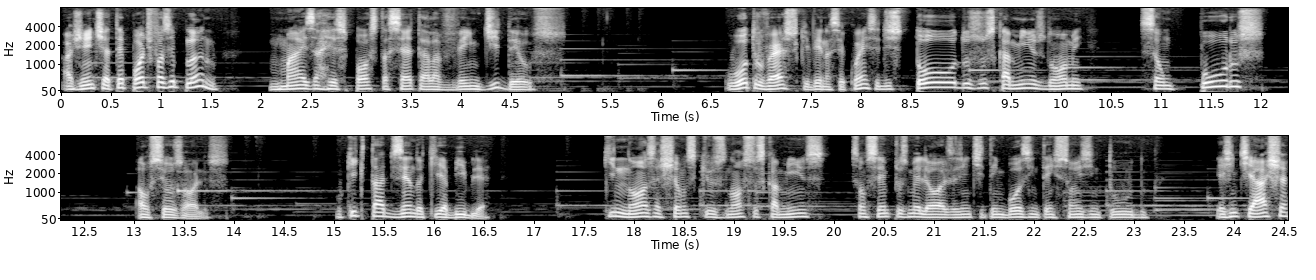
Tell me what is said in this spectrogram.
A gente até pode fazer plano, mas a resposta certa ela vem de Deus. O outro verso que vem na sequência diz: Todos os caminhos do homem são puros aos seus olhos. O que está dizendo aqui a Bíblia? Que nós achamos que os nossos caminhos são sempre os melhores, a gente tem boas intenções em tudo, e a gente acha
